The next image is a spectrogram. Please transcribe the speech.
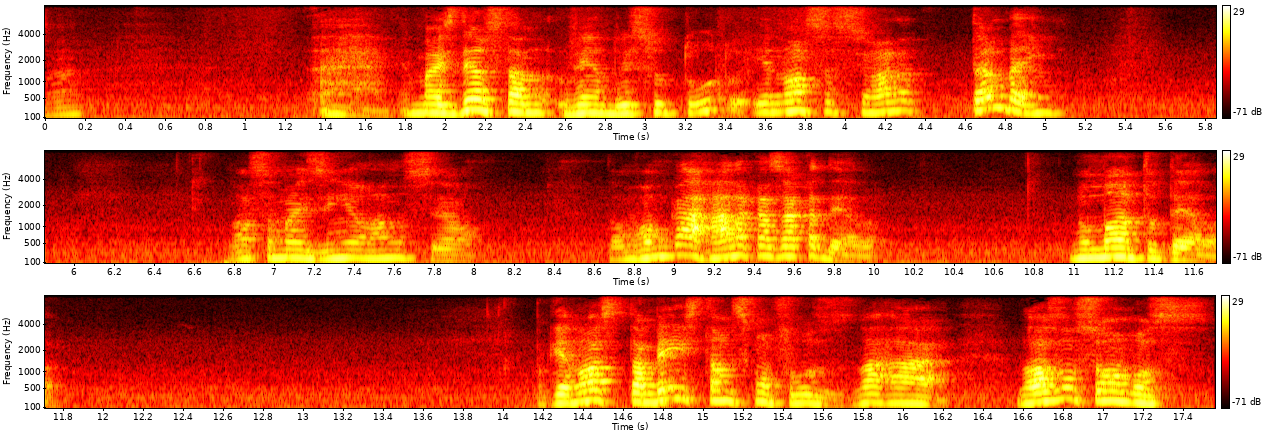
Né? Mas Deus está vendo isso tudo e Nossa Senhora também. Nossa mãezinha lá no céu. Então vamos agarrar na casaca dela, no manto dela. Porque nós também estamos confusos. Nós não somos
